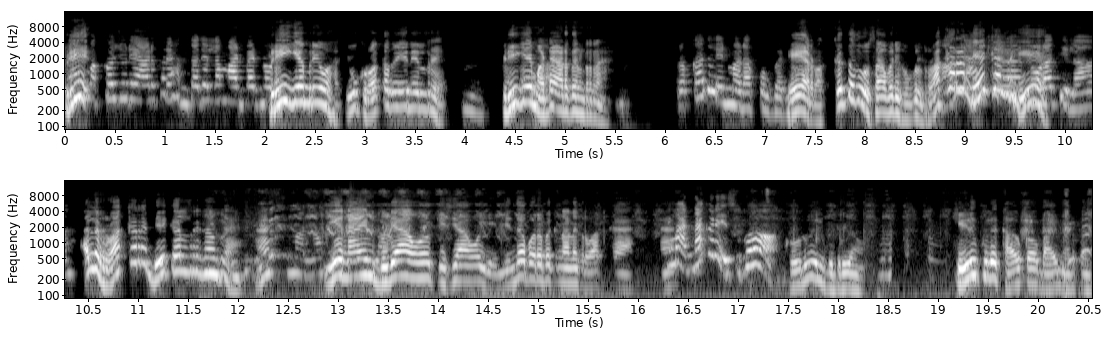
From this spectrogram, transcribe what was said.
ಫ್ರೀ ಮಕ್ಕಳ ಜೋಡಿ ಆಡ್ತಾರೆ ಅಂತದೆಲ್ಲ ಮಾಡ್ಬೇಡ ನೋಡಿ. ಫ್ರೀ ಗೇಮ್ ರೀ ಇವ ಇವಕ್ ರೊಕ್ಕದು ಏನಿಲ್ರಿ. ಫ್ರೀ ಗೇಮ್ ಆಟ ಆಡ್ತಾನ್ರಿ ನಾ. ರೊಕ್ಕದು ಏನ್ ಮಾಡಕ್ ಹೋಗ್ಬೇಡ ಏ ರೊಕ್ಕದದು ಉಸಾಬರಿ ಹೋಗಲ್ ರೊಕ್ಕರ ಬೇಕಲ್ರಿ. ಅಲ್ಲ ರೊಕ್ಕರ ಬೇಕಲ್ರಿ ನಮ್ಗ? ಏ ನಾ ಇನ್ ದುಡ್ಯಾವ ಕಿಸ್ಯಾವ ಎಲ್ಲಿಂದ ಬರ್ಬೇಕು ನನಗ್ ರೊಕ್ಕ ನಿಮ್ಮ ಅಣ್ಣ ಕಡೆ ಇಸ್ಕೋ ಬಿಡ್ರಿ ಅವ. ಕೇಳಿ ಕುಲೆ ಕಾವು ಕಾವು ಬಾಯಿ ಮಾಡ್ತಾನ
